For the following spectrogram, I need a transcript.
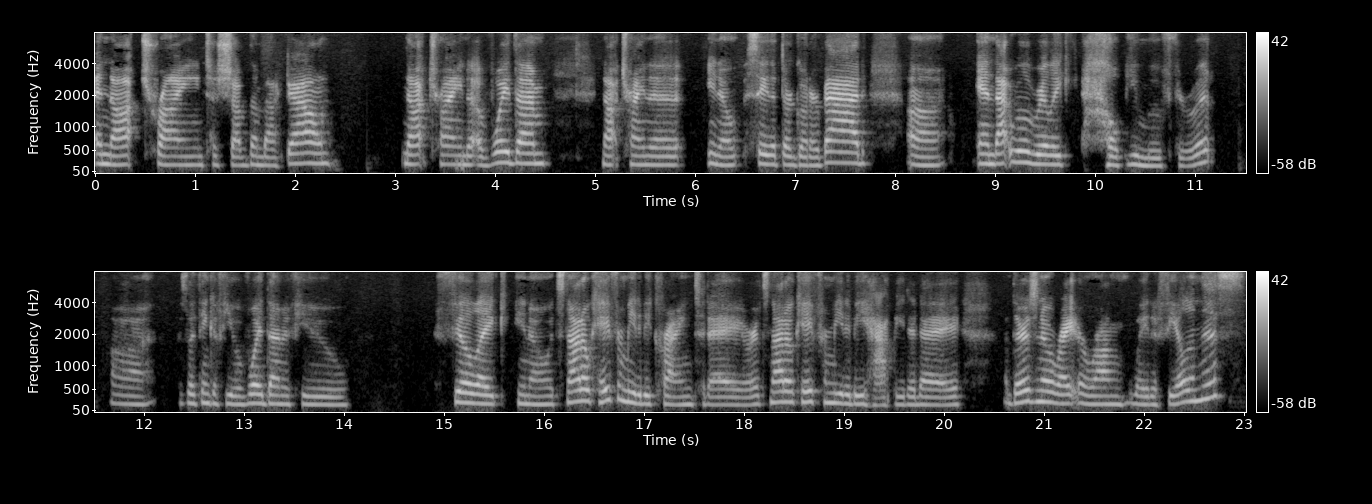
and not trying to shove them back down, not trying to avoid them not trying to you know say that they're good or bad uh, and that will really help you move through it because uh, i think if you avoid them if you feel like you know it's not okay for me to be crying today or it's not okay for me to be happy today there's no right or wrong way to feel in this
